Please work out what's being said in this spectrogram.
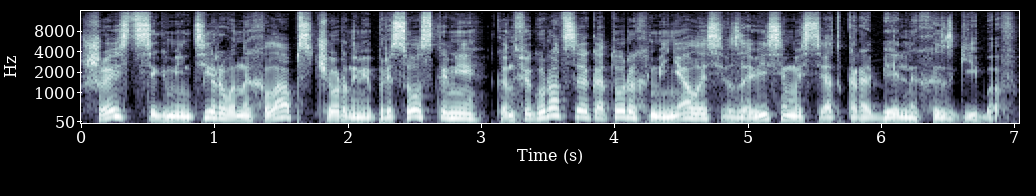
Шесть сегментированных лап с черными присосками, конфигурация которых менялась в зависимости от корабельных изгибов.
